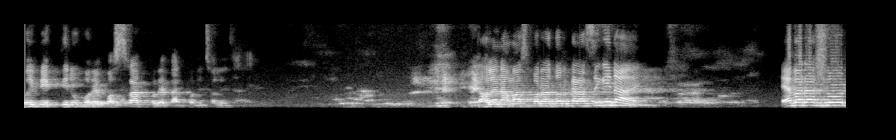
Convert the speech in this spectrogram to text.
ওই ব্যক্তির উপরে প্রস্রাব করে তারপরে চলে যায়। তাহলে নামাজ পড়ার দরকার আছে কি নাই? এবার আসুন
